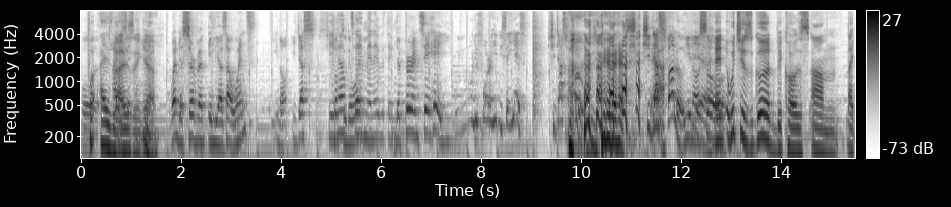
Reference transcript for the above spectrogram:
for, For Isaac. Isaac, yeah. When the servant Eliezer went, you know, he just She talked to the wife. him and everything. The parents say, "Hey, you, you only follow him." He say, "Yes." She just follow. she, she just follow. You know, so and which is good because um like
